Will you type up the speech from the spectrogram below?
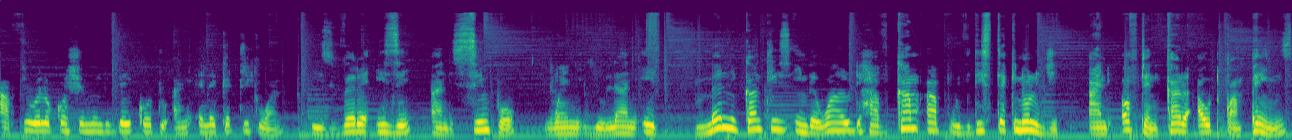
a fuel consuming vehicle to an electric one is very easy and simple when you learn it. Many countries in the world have come up with this technology and often carry out campaigns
